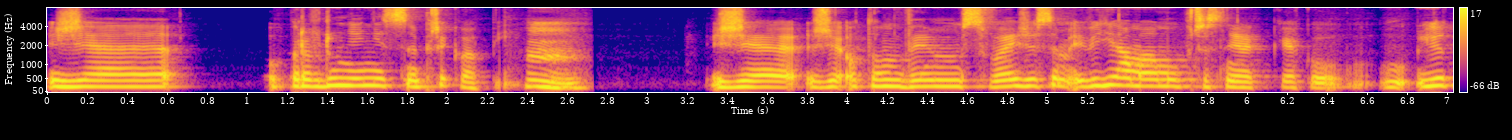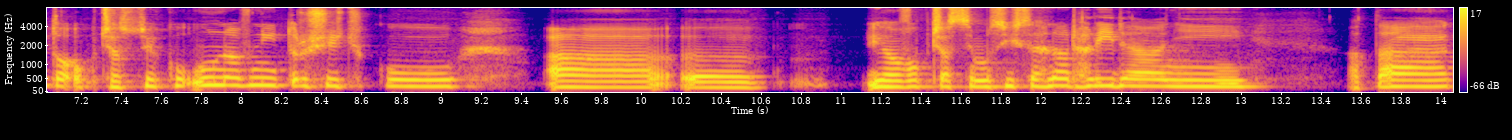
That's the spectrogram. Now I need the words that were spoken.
že opravdu mě nic nepřekvapí. Hmm. Že, že o tom vím svoje, že jsem i viděla mámu přesně jak, jako, je to občas jako únavný trošičku a uh, jo, občas si musíš sehnat hlídání a tak,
